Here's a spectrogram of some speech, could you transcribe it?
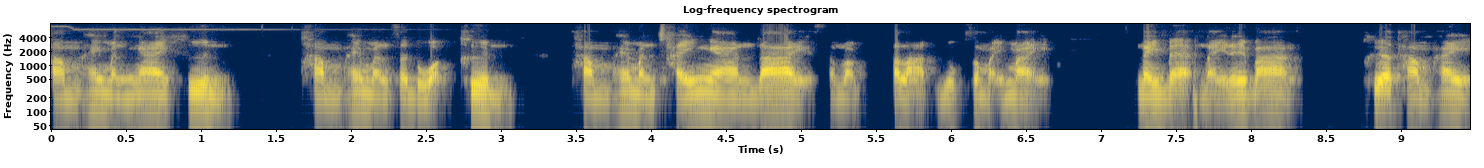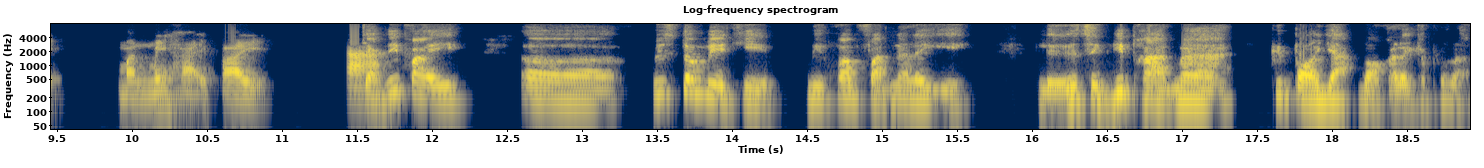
ทำให้มันง่ายขึ้นทำให้มันสะดวกขึ้นทำให้มันใช้งานได้สำหรับตลาดยุคสมัยใหม่ ในแบบไหนได้บ้าง เพื่อทำให้มันไม่หายไปค่ะจากนี้ไปเอ่อ wisdom native มีความฝันอะไรอีก หรือสิ่งที่ผ่านมาพี่ปออยากบอกอะไรกับพวกเรา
